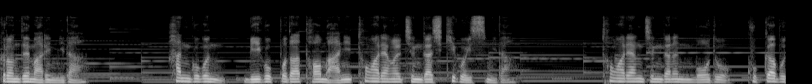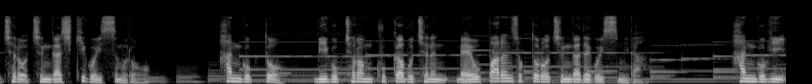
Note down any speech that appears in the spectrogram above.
그런데 말입니다. 한국은 미국보다 더 많이 통화량을 증가시키고 있습니다. 통화량 증가는 모두 국가 부채로 증가시키고 있으므로 한국도 미국처럼 국가 부채는 매우 빠른 속도로 증가되고 있습니다. 한국이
